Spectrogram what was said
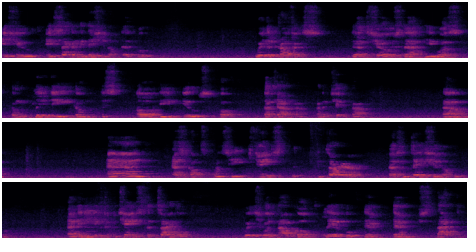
issued a second edition of that book with a preface that shows that he was completely convinced of the views of Tatjana Afanassjewa. Um, and as a consequence, he changed the entire presentation of the book. And he changed the title, which was now called Leerbuch der dem Staat.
